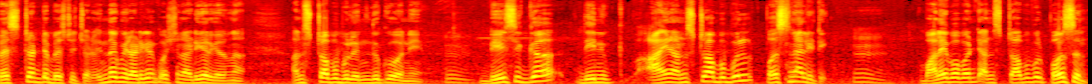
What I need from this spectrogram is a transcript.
best అంటే బెస్ట్ ఇచ్చాడు. ఇందాక మీరు అడిగిన క్వశ్చన్ అడిగారు కదా అన్స్టాపబుల్ ఎందుకు అని. బేసిక్గా దీని ఆయన అన్స్టాపబుల్ పర్సనాలిటీ బాలయ్య బాబు అంటే అన్స్టాపబుల్ పర్సన్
